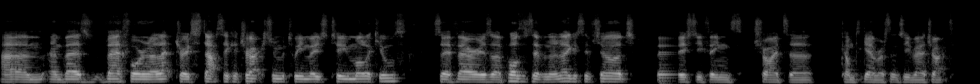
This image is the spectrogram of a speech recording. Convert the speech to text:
um, and there's therefore an electrostatic attraction between those two molecules. So if there is a positive and a negative charge, those two things try to come together essentially they attract.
